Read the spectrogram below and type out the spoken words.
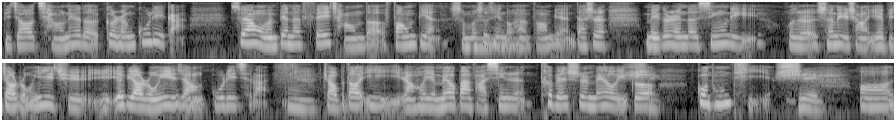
比较强烈的个人孤立感。虽然我们变得非常的方便，什么事情都很方便，但是每个人的心理或者生理上也比较容易去，也也比较容易这样孤立起来，嗯找不到意义，然后也没有办法信任，特别是没有一个共同体。是，呃，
